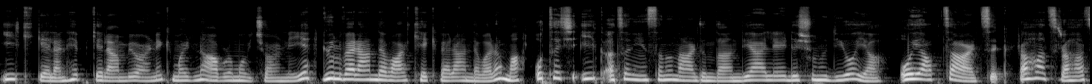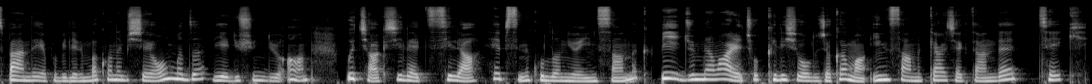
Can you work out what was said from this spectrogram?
ilk gelen, hep gelen bir örnek Marina Abramovic örneği. Gül veren de var, kek veren de var ama o taçı ilk atan insanın ardından diğerleri de şunu diyor ya o yaptı artık. Rahat rahat ben de yapabilirim. Bak ona bir şey olmadı diye düşündüğü an bıçak, jilet, silah hepsini kullanıyor insanlık. Bir cümle var ya çok klişe olacak ama insanlık gerçekten de tek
